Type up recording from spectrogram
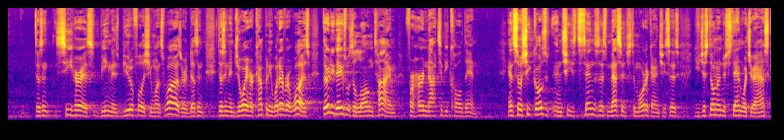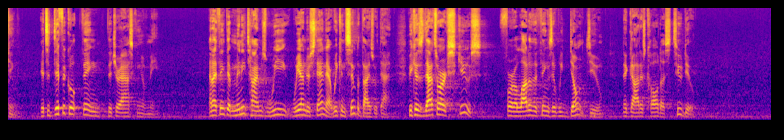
doesn't see her as being as beautiful as she once was, or doesn't, doesn't enjoy her company, whatever it was. 30 days was a long time for her not to be called in. And so she goes and she sends this message to Mordecai and she says, You just don't understand what you're asking. It's a difficult thing that you're asking of me. And I think that many times we, we understand that. We can sympathize with that because that's our excuse for a lot of the things that we don't do that God has called us to do.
